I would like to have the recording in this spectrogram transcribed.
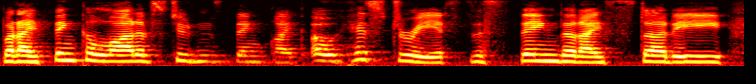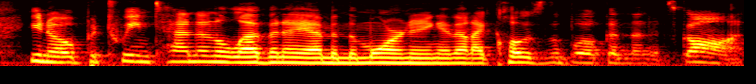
But I think a lot of students think, like, oh, history, it's this thing that I study, you know, between 10 and 11 a.m. in the morning, and then I close the book and then it's gone.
